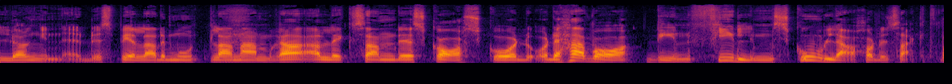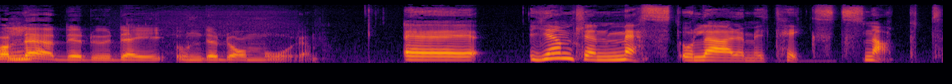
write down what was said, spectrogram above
lögner. Du spelade mot bland andra Alexander Skarsgård och det här var din filmskola har du sagt. Vad lärde du dig under de åren? Eh, egentligen mest att lära mig text snabbt.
